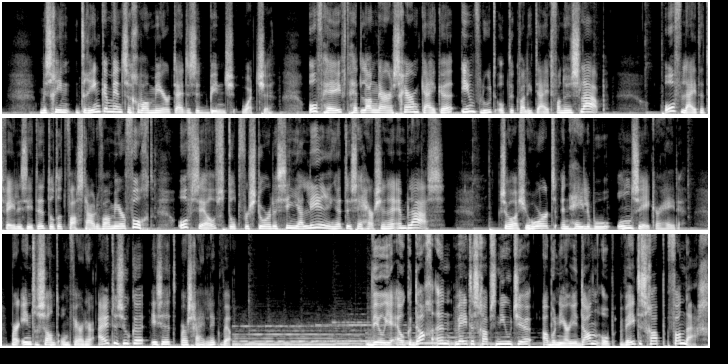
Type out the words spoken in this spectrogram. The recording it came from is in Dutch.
Misschien drinken mensen gewoon meer tijdens het binge-watchen. Of heeft het lang naar een scherm kijken invloed op de kwaliteit van hun slaap? Of leidt het vele zitten tot het vasthouden van meer vocht, of zelfs tot verstoorde signaleringen tussen hersenen en blaas. Zoals je hoort, een heleboel onzekerheden. Maar interessant om verder uit te zoeken is het waarschijnlijk wel. Wil je elke dag een wetenschapsnieuwtje? Abonneer je dan op Wetenschap vandaag.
